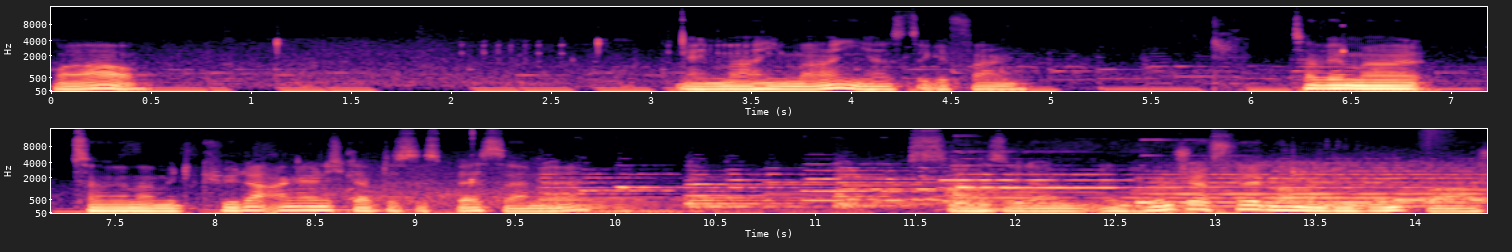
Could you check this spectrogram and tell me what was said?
Wow. Ein Mahi-Mahi hast du gefangen. Jetzt haben wir mal, haben wir mal mit Köder angeln. Ich glaube, das ist besser, ne? So, ist wieder ein Wunsch erfüllt. Machen wir den Buntbarsch.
